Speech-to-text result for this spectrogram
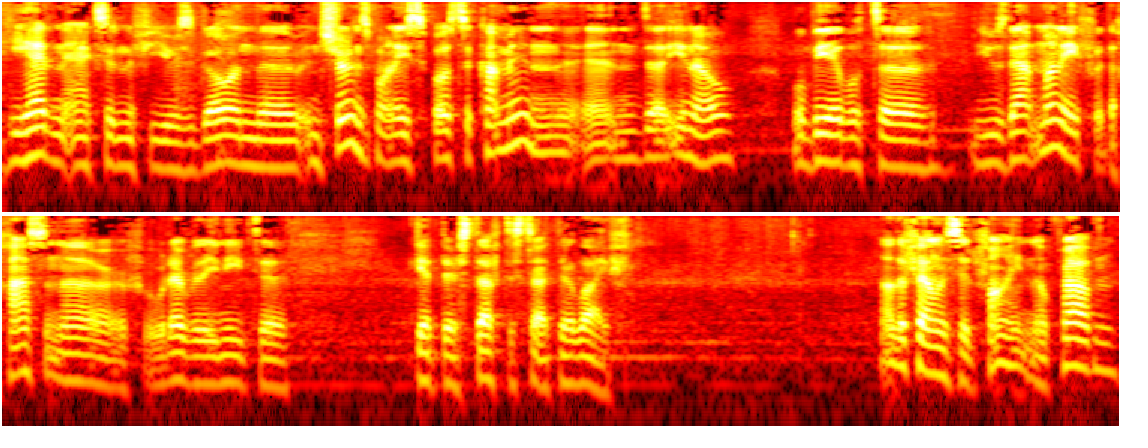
He had an accident a few years ago and the insurance money is supposed to come in and, uh, you know, we'll be able to use that money for the chasana or for whatever they need to get their stuff to start their life. Other family said, fine, no problem.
